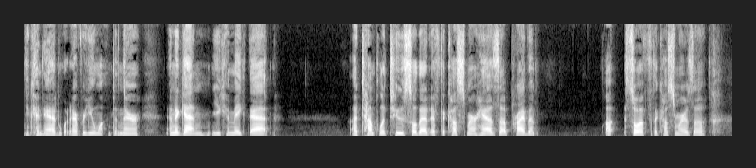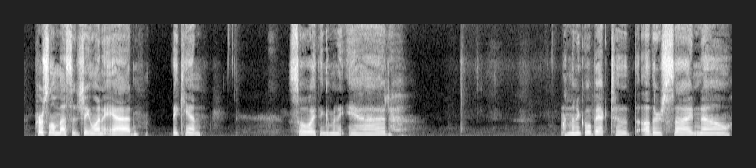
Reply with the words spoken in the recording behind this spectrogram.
You can add whatever you want in there. And again, you can make that a template too so that if the customer has a private, uh, so if the customer has a personal message they want to add, they can. So I think I'm going to add, I'm going to go back to the other side now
